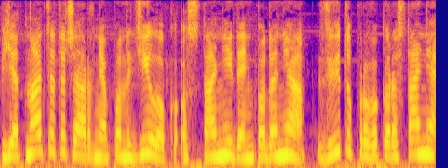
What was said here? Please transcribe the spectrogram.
15 червня, понеділок, останній день подання. Звіту про використання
